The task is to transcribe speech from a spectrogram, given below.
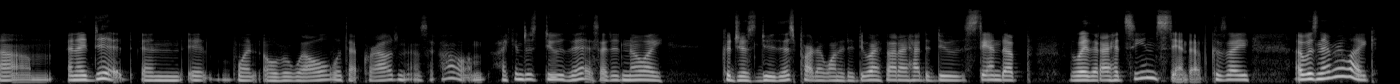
Um, and I did, and it went over well with that crowd. And I was like, oh, I'm, I can just do this. I didn't know I could just do this part I wanted to do. I thought I had to do stand up the way that I had seen stand up because I, I was never like,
